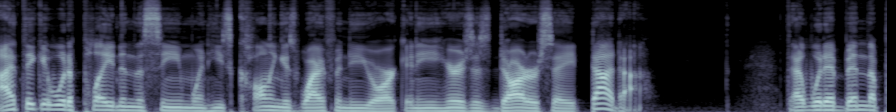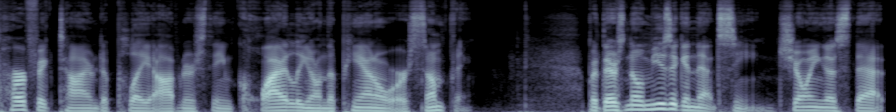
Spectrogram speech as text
I think it would have played in the scene when he's calling his wife in New York and he hears his daughter say, Dada. That would have been the perfect time to play Avner's theme quietly on the piano or something. But there's no music in that scene, showing us that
